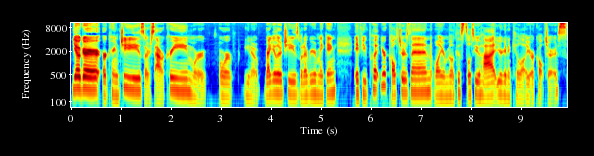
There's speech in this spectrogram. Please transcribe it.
yogurt or cream cheese or sour cream or or you know regular cheese whatever you're making if you put your cultures in while your milk is still too hot you're going to kill all your cultures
